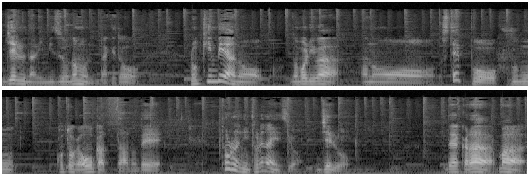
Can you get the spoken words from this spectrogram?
ジェルなり水を飲むんだけどロッキンベアの登りはあのー、ステップを踏むことが多かったので取るに取れないんですよジェルを。だからまあ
